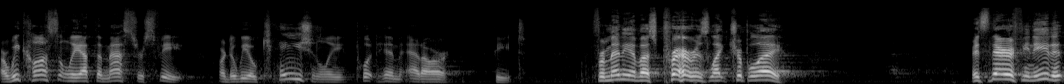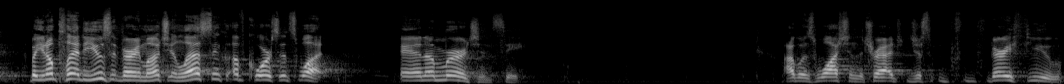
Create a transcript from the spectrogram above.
Are we constantly at the master's feet, or do we occasionally put him at our feet? For many of us, prayer is like AAA. It's there if you need it but you don't plan to use it very much unless, of course, it's what? An emergency. I was watching the tragedy, just very few,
